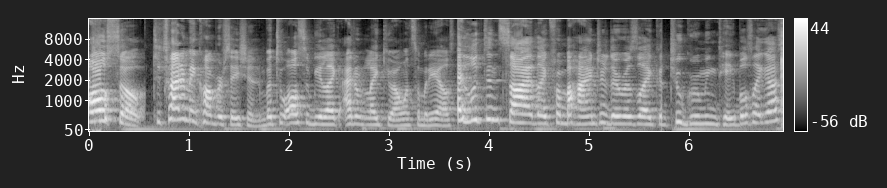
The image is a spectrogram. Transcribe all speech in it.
Also, to try to make conversation, but to also be like, I don't like you, I want somebody else. I looked inside, like from behind her, there was like two grooming tables, I guess.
